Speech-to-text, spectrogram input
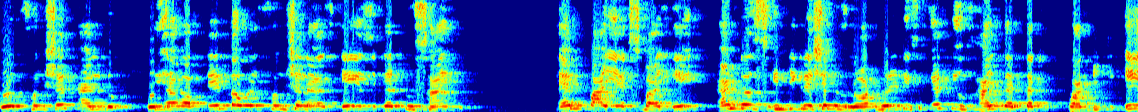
wave function and we have obtained the wave function as a is equal to sine n pi x by a and this integration is not very difficult. You find that the quantity a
